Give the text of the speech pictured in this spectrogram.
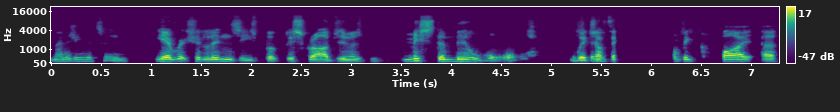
managing the team. Yeah, Richard Lindsay's book describes him as Mr. Millwall, which I think probably quite a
